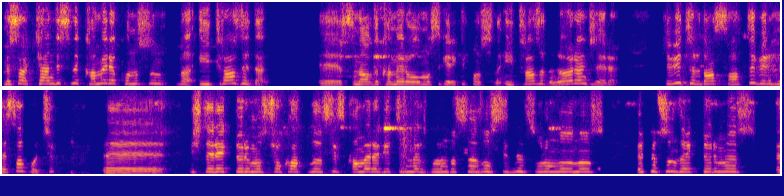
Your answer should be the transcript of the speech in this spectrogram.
mesela kendisine kamera konusunda itiraz eden, e, sınavda kamera olması gerektiği konusunda itiraz eden öğrencilere Twitter'dan sahte bir hesap açıp e, işte rektörümüz çok haklı, siz kamera getirmek zorundasınız, o sizin sorumluluğunuz, ötesiniz rektörümüz, e,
